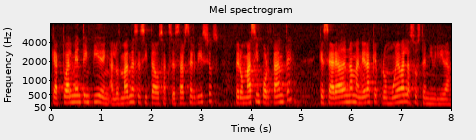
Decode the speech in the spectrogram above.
que actualmente impiden a los más necesitados accesar servicios, pero más importante, que se hará de una manera que promueva la sostenibilidad.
